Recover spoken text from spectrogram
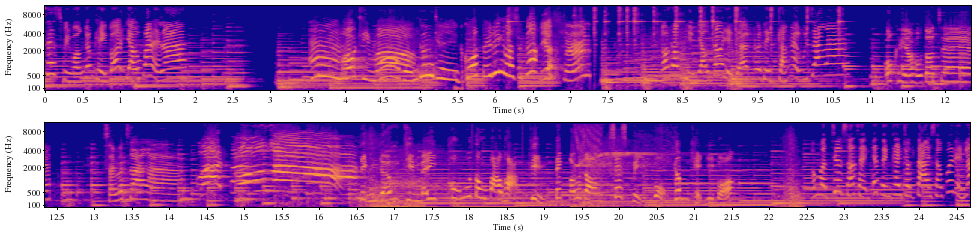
Sesame 黄金奇果又翻嚟啦！嗯，好甜啊！黄金奇果俾啲我食啊！你又想？我咁甜又多营养，佢哋梗系会争啦！屋企有好多啫，使乜争啊？刮宝啦！营养甜美，好到爆棚，甜的宝藏 Sesame 黄金奇异果。咁啊，超想食，一定继续大受欢迎啦！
